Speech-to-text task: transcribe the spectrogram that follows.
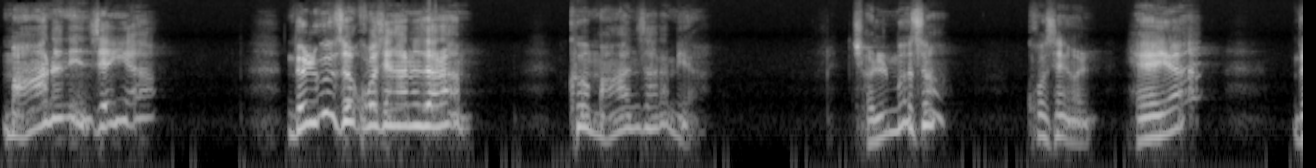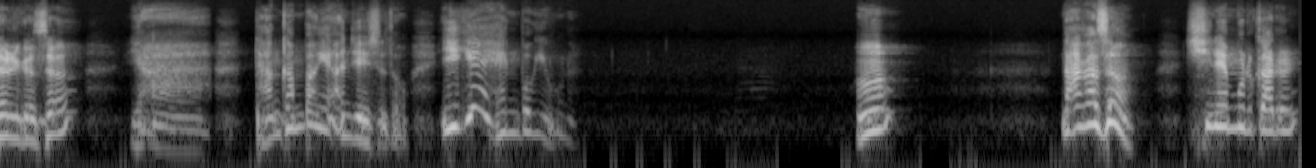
망하는 인생이야. 늙어서 고생하는 사람, 그 망한 사람이야. 젊어서 고생을 해야 늙어서 야 단칸방에 앉아 있어도 이게 행복이구나. 어? 나가서 시내 물가를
